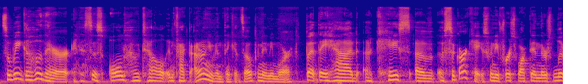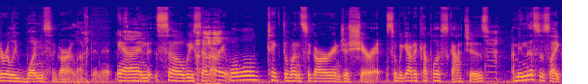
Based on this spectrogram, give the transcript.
So we go there and it's this old hotel. In fact, I don't even think it's open anymore. But they had a case of a cigar case. When you first walked in, there's literally one cigar left in it. And so we said, all right, well, we'll take the one cigar and just share it. So we got a couple of scotches. I mean, this is like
